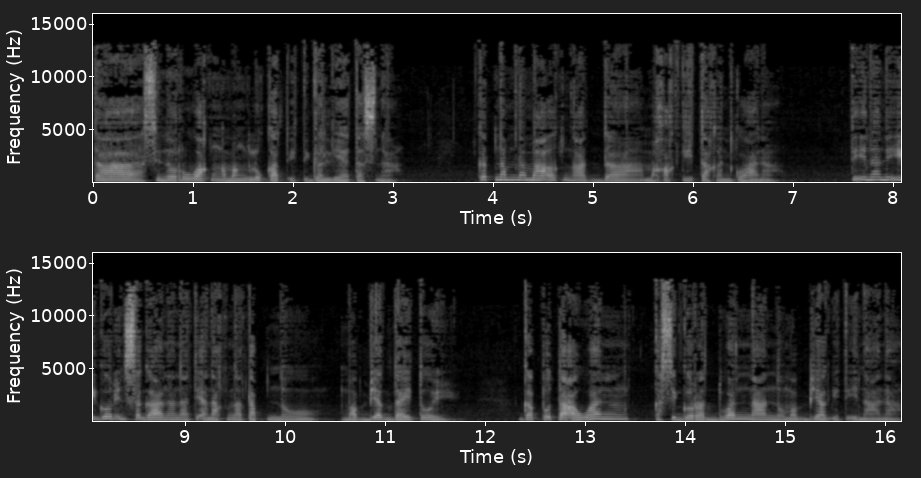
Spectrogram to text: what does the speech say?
Ta sinuruwak nga manglukat iti galyetas na. Kat namnamaak nga adda makakita kan kuana. Ti ina ni Igor insagana na ti anak na tapno mabiyag da itoy. Gapo awan kasiguraduan na no mabiyag iti inana.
